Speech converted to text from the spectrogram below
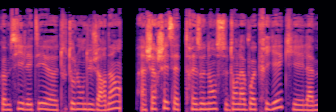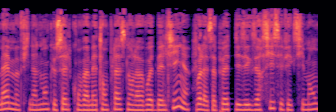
comme s'il était tout au long du jardin à chercher cette résonance dans la voix criée qui est la même finalement que celle qu'on va mettre en place dans la voix de belting. Voilà, ça peut être des exercices effectivement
